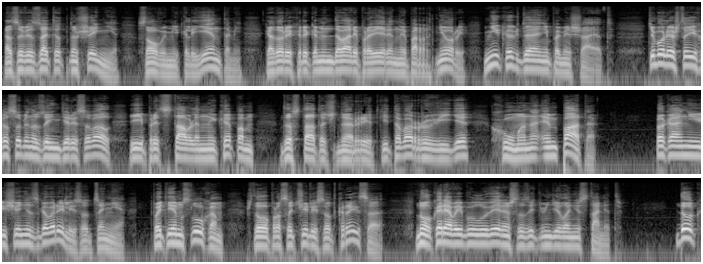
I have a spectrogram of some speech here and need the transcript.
а завязать отношения с новыми клиентами, которых рекомендовали проверенные партнеры, никогда не помешает. Тем более, что их особенно заинтересовал и представленный Кэпом достаточно редкий товар в виде хумана-эмпата. Пока они еще не сговорились о цене, по тем слухам, что просочились от крыса, но Корявый был уверен, что с этим дело не станет. Док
